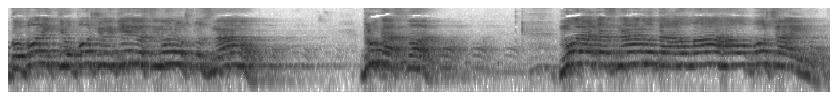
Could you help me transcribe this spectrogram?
govoriti o Božjoj vjeri osim ono što znamo. Druga stvar, mora da znamo da Allaha obožajemo.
